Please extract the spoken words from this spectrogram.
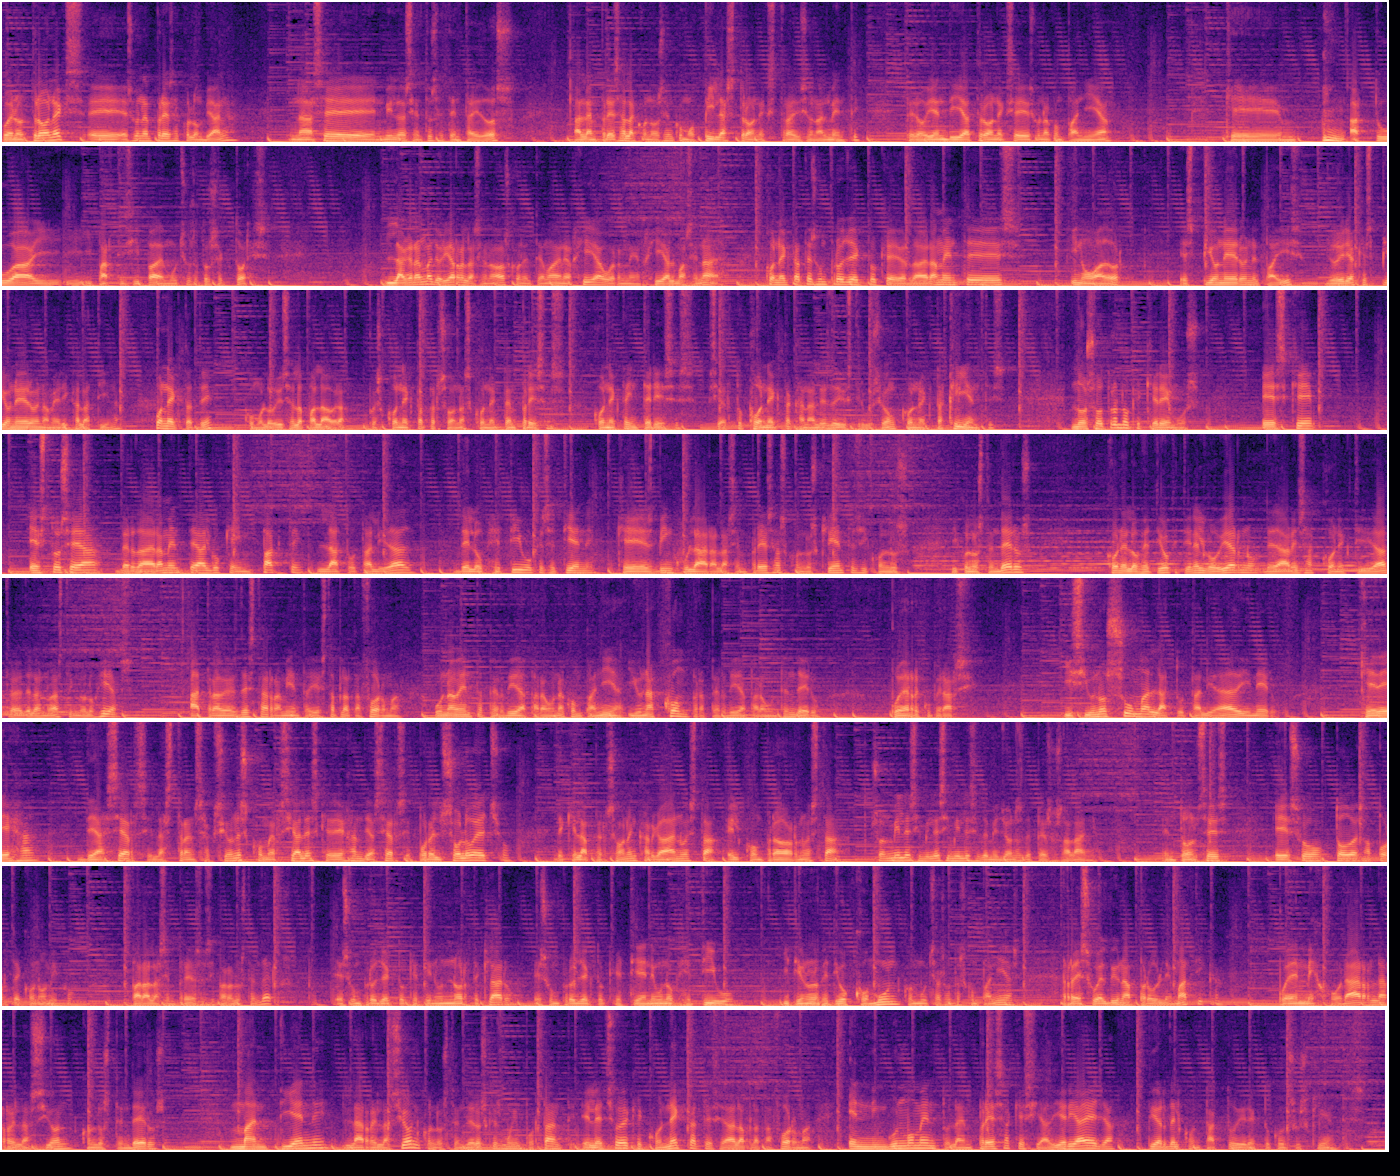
Bueno, Tronex eh, es una empresa colombiana, nace en 1972. A la empresa la conocen como Pilas Tronex tradicionalmente, pero hoy en día Tronex es una compañía que actúa y, participa de muchos otros sectores. La gran mayoría relacionados con el tema de energía o energía almacenada. Conéctate es un proyecto que verdaderamente es innovador, es pionero en el país, yo diría que es pionero en América Latina. Conéctate, como lo dice la palabra, pues conecta personas, conecta empresas, conecta intereses, ¿cierto? Conecta canales de distribución, conecta clientes. Nosotros lo que queremos es que esto sea verdaderamente algo que impacte la totalidad del objetivo que se tiene, que es vincular a las empresas con los clientes y con los, y con los tenderos, con el objetivo que tiene el gobierno de dar esa conectividad a través de las nuevas tecnologías a través de esta herramienta y esta plataforma, una venta perdida para una compañía y una compra perdida para un tendero puede recuperarse. Y si uno suma la totalidad de dinero que deja de hacerse, las transacciones comerciales que dejan de hacerse por el solo hecho de que la persona encargada no está, el comprador no está, son miles y miles y miles de millones de pesos al año. Entonces, eso todo es aporte económico para las empresas y para los tenderos. Es un proyecto que tiene un norte claro, es un proyecto que tiene un objetivo y tiene un objetivo común con muchas otras compañías, resuelve una problemática, puede mejorar la relación con los tenderos, mantiene la relación con los tenderos que es muy importante. El hecho de que Conéctate sea la plataforma, en ningún momento la empresa que se adhiere a ella pierde el contacto directo con sus clientes.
